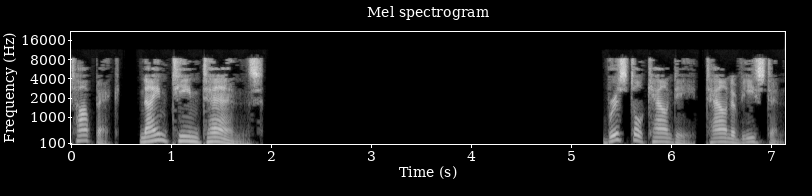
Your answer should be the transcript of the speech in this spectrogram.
Topic 1910s. Bristol County, Town of Easton.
